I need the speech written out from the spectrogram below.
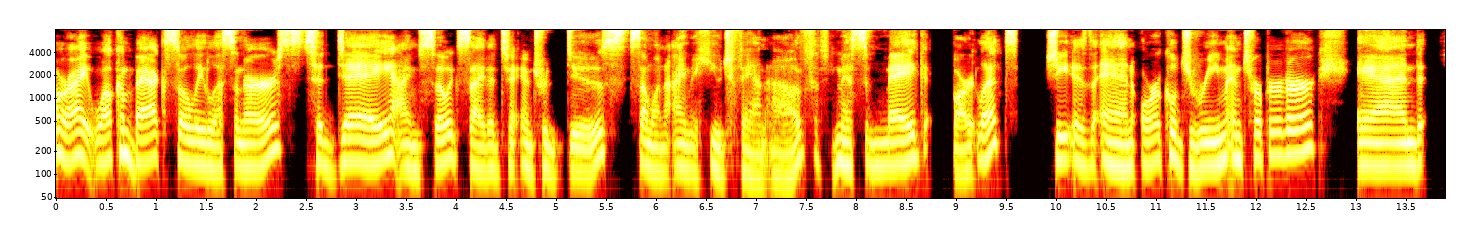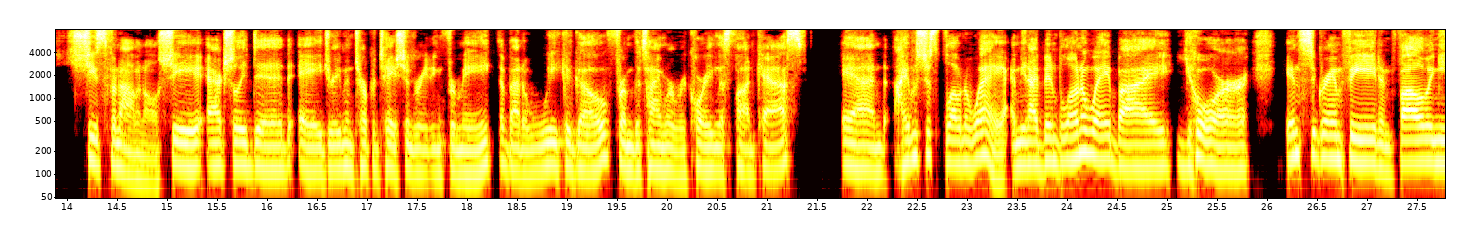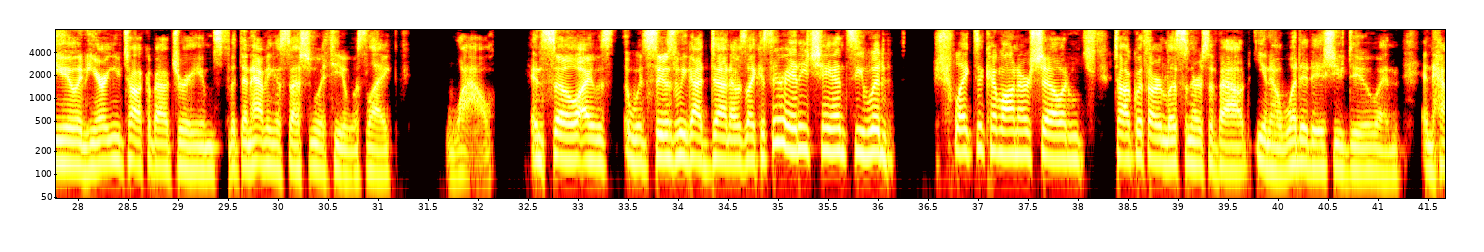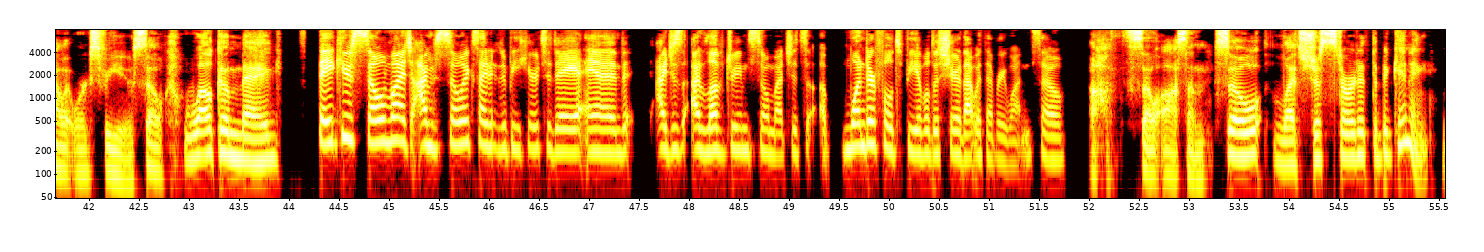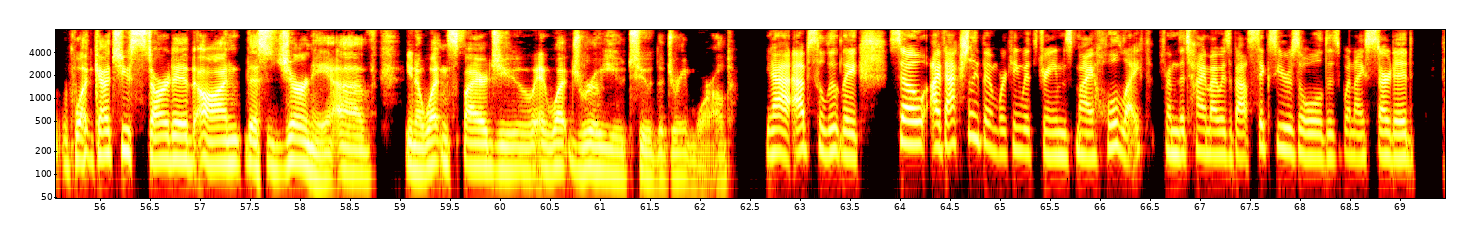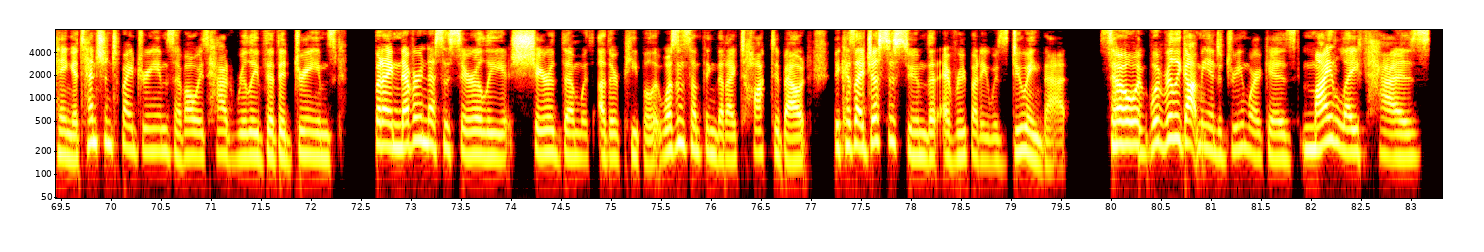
All right, welcome back, Souly listeners. Today, I'm so excited to introduce someone I'm a huge fan of, Miss Meg Bartlett. She is an Oracle dream interpreter and she's phenomenal. She actually did a dream interpretation reading for me about a week ago from the time we're recording this podcast. And I was just blown away. I mean, I've been blown away by your Instagram feed and following you and hearing you talk about dreams. But then having a session with you was like, wow. And so I was, as soon as we got done, I was like, is there any chance you would like to come on our show and talk with our listeners about, you know, what it is you do and and how it works for you. So, welcome Meg. Thank you so much. I'm so excited to be here today and I just I love dreams so much. It's uh, wonderful to be able to share that with everyone. So Oh, so awesome. So let's just start at the beginning. What got you started on this journey of, you know, what inspired you and what drew you to the dream world? Yeah, absolutely. So I've actually been working with dreams my whole life. From the time I was about six years old, is when I started paying attention to my dreams. I've always had really vivid dreams but I never necessarily shared them with other people. It wasn't something that I talked about because I just assumed that everybody was doing that. So, what really got me into dream work is my life has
